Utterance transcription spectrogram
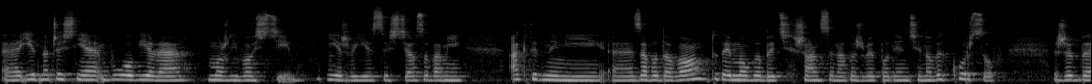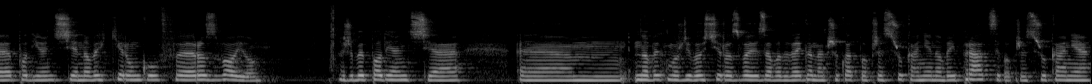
E, Jednocześnie było wiele możliwości. Jeżeli jesteście osobami aktywnymi e, zawodowo, tutaj mogły być szanse na to, żeby podjąć się nowych kursów, żeby podjąć się nowych kierunków e, rozwoju, żeby podjąć się nowych możliwości rozwoju zawodowego, na przykład poprzez szukanie nowej pracy, poprzez szukanie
